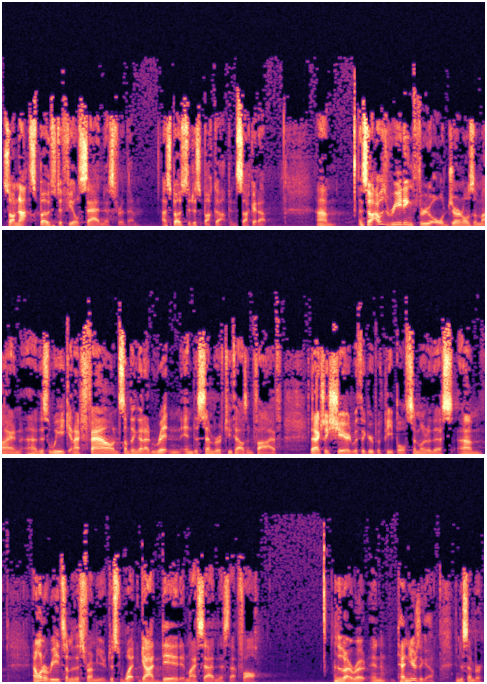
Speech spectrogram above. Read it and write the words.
So I'm not supposed to feel sadness for them. I'm supposed to just buck up and suck it up. Um, and so I was reading through old journals of mine uh, this week, and I found something that I'd written in December of 2005 that I actually shared with a group of people similar to this. Um, I want to read some of this from you, just what God did in my sadness that fall. This is what I wrote in 10 years ago in December.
